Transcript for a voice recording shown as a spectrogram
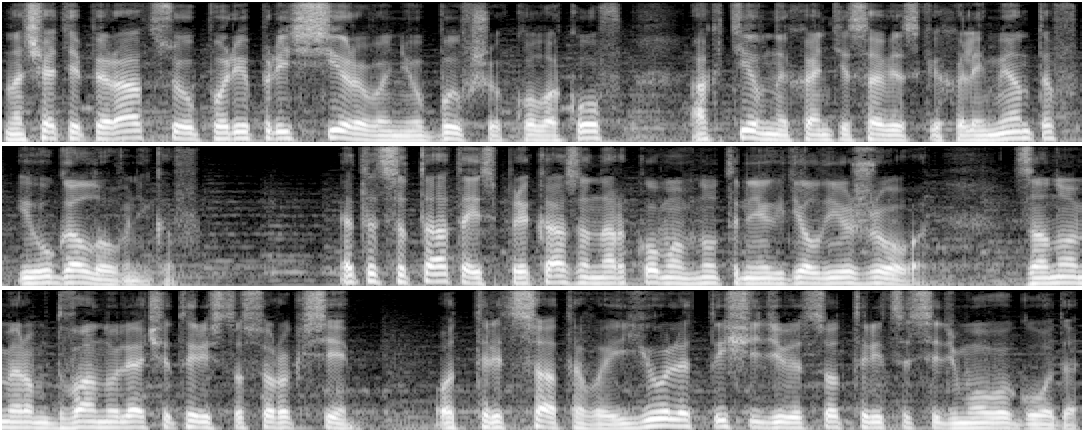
начать операцию по репрессированию бывших кулаков, активных антисоветских элементов и уголовников. Это цитата из приказа Наркома внутренних дел Ежова за номером 20447 от 30 июля 1937 года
